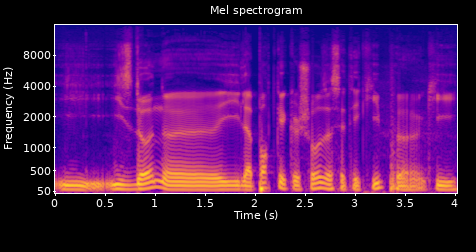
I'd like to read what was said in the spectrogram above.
il, il se donne. euh, il apporte quelque chose à cette équipe euh, qui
